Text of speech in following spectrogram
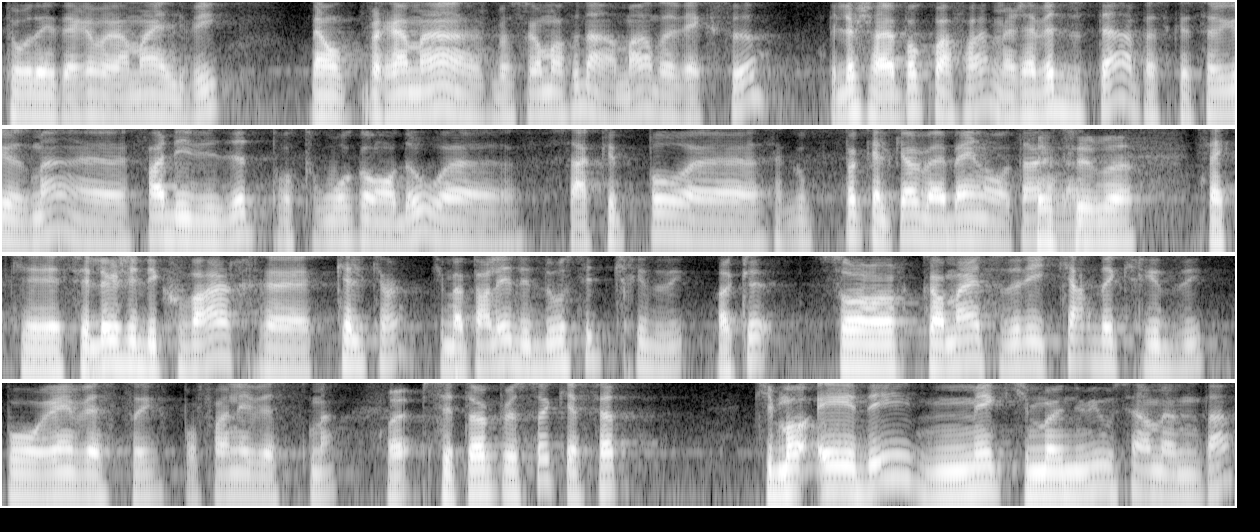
taux d'intérêt vraiment élevé. Donc, vraiment, je me suis ramassé dans la merde avec ça. Puis là, je savais pas quoi faire, mais j'avais du temps parce que sérieusement, euh, faire des visites pour trois condos, euh, ça occupe pas, euh, ça occupe pas quelqu'un bien, bien longtemps. là. Effectivement. Fait que c'est là que j'ai découvert quelqu'un qui m'a parlé des dossiers de crédit, OK. Sur comment utiliser les cartes de crédit pour investir, pour faire l'investissement. Ouais. C'est un peu ça qui a fait, qui m'a aidé, mais qui m'a nuit aussi en même temps.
